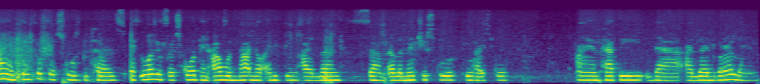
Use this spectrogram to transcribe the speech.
I am thankful for schools because if it wasn't for school, then I would not know anything I learned from elementary school through high school. I am happy that I learned what I learned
